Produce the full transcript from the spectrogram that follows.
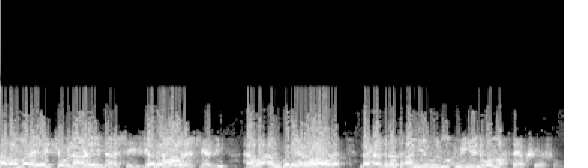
هغه مریی چې ولاړې داسې ژر راورسېدی هغه انګور یې راوړه د حضرت امیر المؤمنین و مخ ته یې کښېښود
